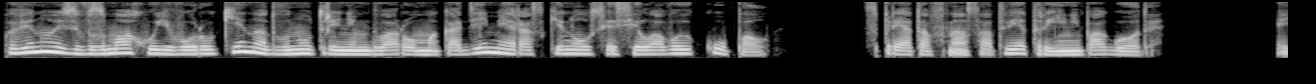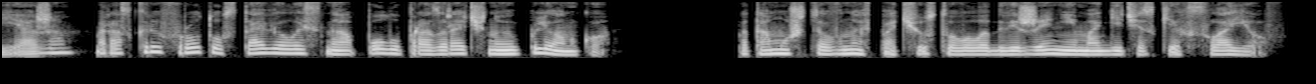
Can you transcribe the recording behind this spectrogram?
Повинуясь взмаху его руки, над внутренним двором Академии раскинулся силовой купол, спрятав нас от ветра и непогоды. Я же, раскрыв рот, уставилась на полупрозрачную пленку, потому что вновь почувствовала движение магических слоев.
